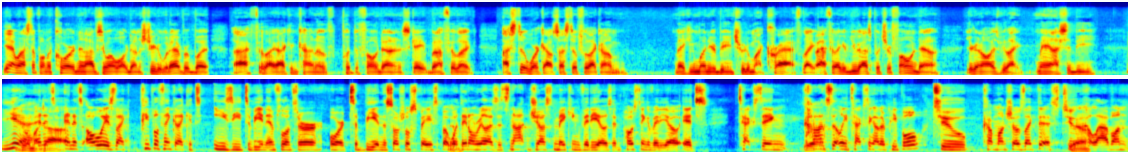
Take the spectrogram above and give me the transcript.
yeah, when I step on the court and then obviously when I walk down the street or whatever, but I feel like I can kind of put the phone down and escape. But I feel like I still work out, so I still feel like I'm making money or being true to my craft. Like, I feel like if you guys put your phone down, you're gonna always be like, man, I should be Yeah, doing my and job. it's and it's always like people think like it's easy to be an influencer or to be in the social space, but Yeah. what they don't realize it's not just making videos and posting a video. It's texting, constantly texting other people to come on shows like this, to Yeah. collab on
